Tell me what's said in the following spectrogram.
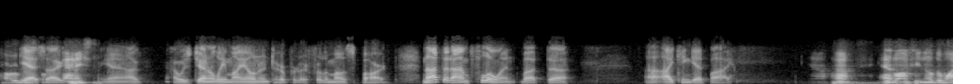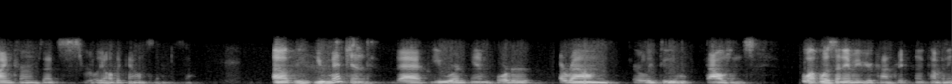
probably Yes, I- Spanish. Yeah, I, I was generally my own interpreter for the most part. Not that I'm fluent, but uh, uh, I can get by. Yeah. Uh, and as long as you know the wine terms, that's really all that counts. Uh, you, you mentioned that you were an importer around early 2000s. What was the name of your country, uh, company?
